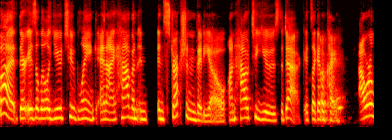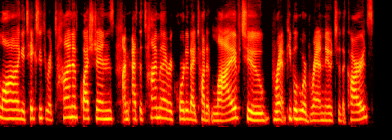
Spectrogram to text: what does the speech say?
But there is a little YouTube link, and I have an in- instruction video on how to use the deck. It's like a okay hour long. It takes you through a ton of questions. I'm at the time that I recorded, I taught it live to brand, people who are brand new to the cards.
